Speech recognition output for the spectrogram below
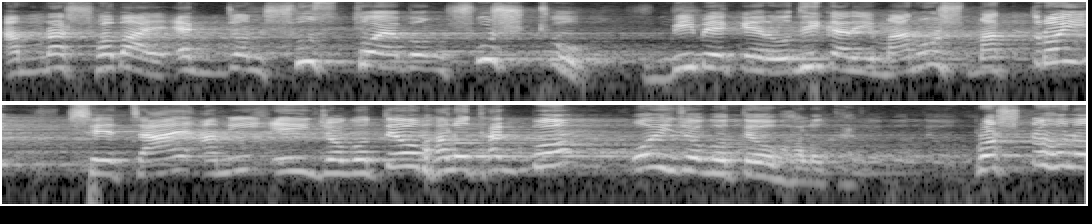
আমরা সবাই একজন সুস্থ এবং সুষ্ঠু, বিবেকের অধিকারী মানুষ মাত্রই। সে চায় আমি এই জগতেও ভালো থাকব, ওই জগতেও ভালো থাকব। প্রশ্ন হলো,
